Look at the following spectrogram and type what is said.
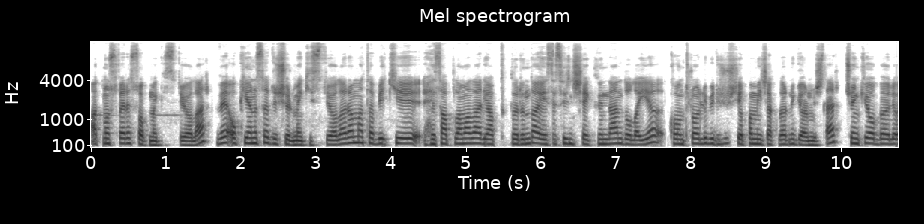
atmosfere sokmak istiyorlar ve okyanusa düşürmek istiyorlar ama tabii ki hesaplamalar yaptıklarında ISS'in şeklinden dolayı kontrollü bir düşüş yapamayacaklarını görmüşler. Çünkü o böyle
